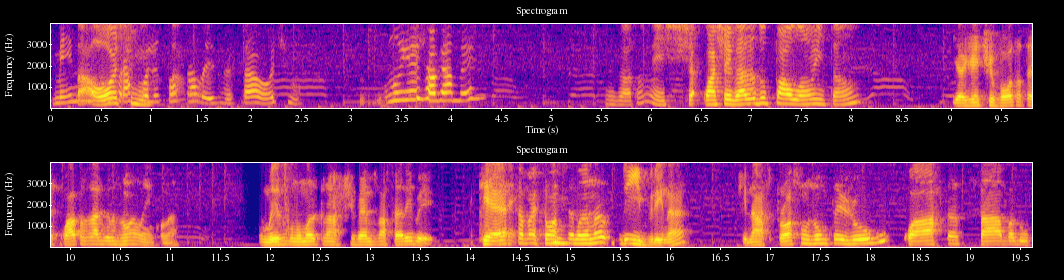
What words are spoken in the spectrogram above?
menos Tá um ótimo. pra Folha de Fortaleza, tá ótimo. Não ia jogar mesmo. Exatamente. Com a chegada do Paulão, então, E a gente volta até quatro zagueiros no elenco, né? O mesmo número que nós tivemos na Série B. Que essa vai ser uma semana livre, né? Que nas próximas vamos ter jogo quarta, sábado,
